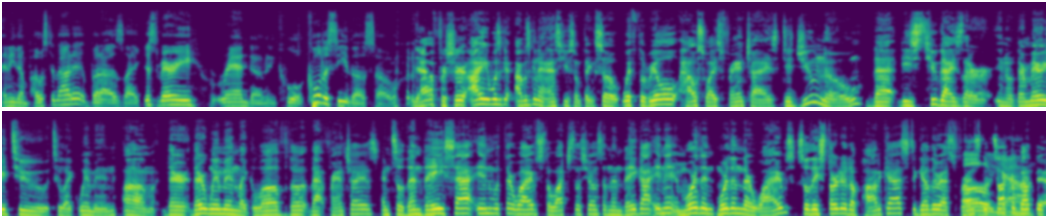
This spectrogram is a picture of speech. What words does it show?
any of them post about it but i was like just very random and cool cool to see though so yeah, for sure. I was I was gonna ask you something. So with the Real Housewives franchise, did you know that these two guys that are you know they're married to to like women, um, their their women like love the that franchise, and so then they sat in with their wives to watch the shows, and then they got in it, and Mhm. more than more than their wives, so they started a podcast together as friends Oh, to talk yeah. about their.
